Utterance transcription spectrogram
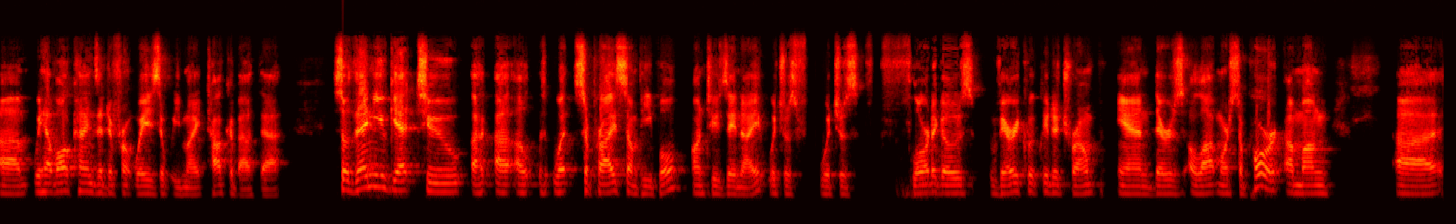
um, we have all kinds of different ways that we might talk about that. So then you get to a, a, a, what surprised some people on Tuesday night, which was which was Florida goes very quickly to Trump, and there's a lot more support among uh,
